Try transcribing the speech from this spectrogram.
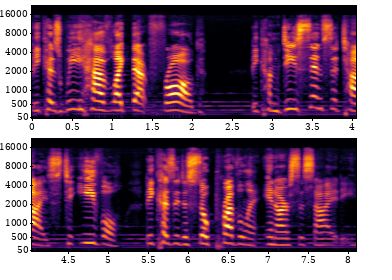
Because we have, like that frog, become desensitized to evil because it is so prevalent in our society.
